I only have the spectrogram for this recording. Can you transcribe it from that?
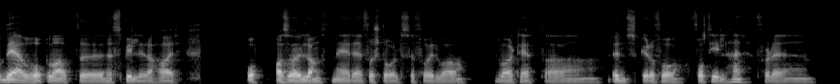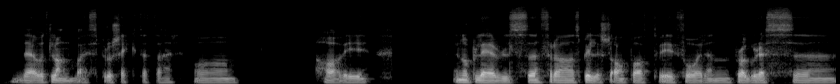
Og det er jo håpet da, at uh, spillere har opp, altså langt mer forståelse for hva, hva Teta ønsker å få, få, til her. For det, det er jo et langveisprosjekt, dette her. Og har vi en opplevelse fra spillerstaden på at vi får en progress uh,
